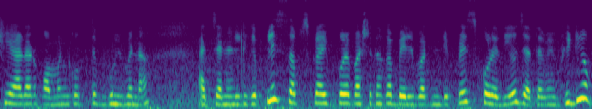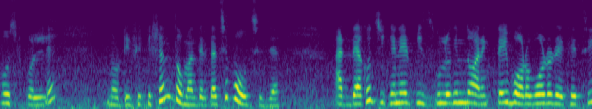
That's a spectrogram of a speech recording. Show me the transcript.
শেয়ার আর কমেন্ট করতে ভুলবে না। আর চ্যানেলটিকে প্লিজ সাবস্ক্রাইব করে পাশে থাকা বেল বাটনটি প্রেস করে দিও, যাতে আমি ভিডিও পোস্ট করলে নোটিফিকেশান তোমাদের কাছে পৌঁছে যায়। আর দেখো চিকেনের পিসগুলো কিন্তু অনেকটাই বড় বড় রেখেছি।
